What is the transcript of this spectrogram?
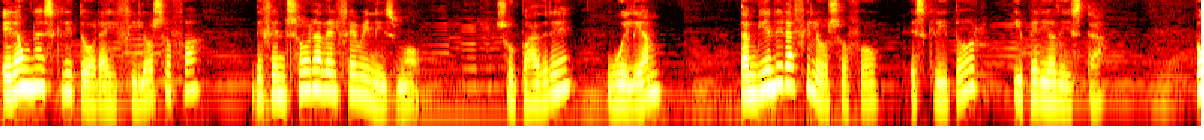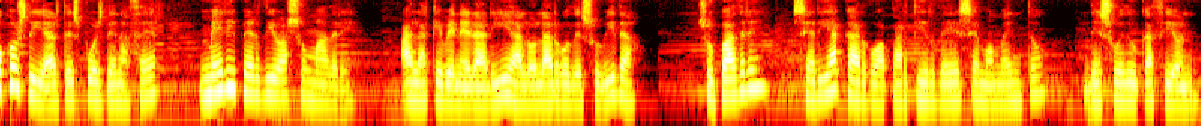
era una escritora y filósofa defensora del feminismo. Su padre, William, también era filósofo, escritor y periodista. Pocos días después de nacer, Mary perdió a su madre, a la que veneraría a lo largo de su vida. Su padre se haría cargo a partir de ese momento de su educación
